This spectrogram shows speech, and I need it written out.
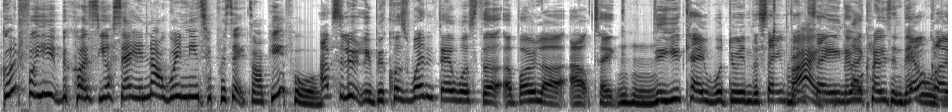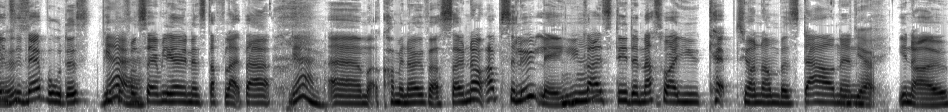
Good for you because you're saying no, we need to protect our people. Absolutely, because when there was the Ebola outtake, mm-hmm. the UK were doing the same thing, Mm-hmm. Right. saying They were like closing their they were borders. closing their borders. People Yeah. from Sierra Leone and stuff like that, Yeah. um, coming over. So no, absolutely, you guys did, and that's why you kept your numbers down, and Mm-hmm. Yep. you know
